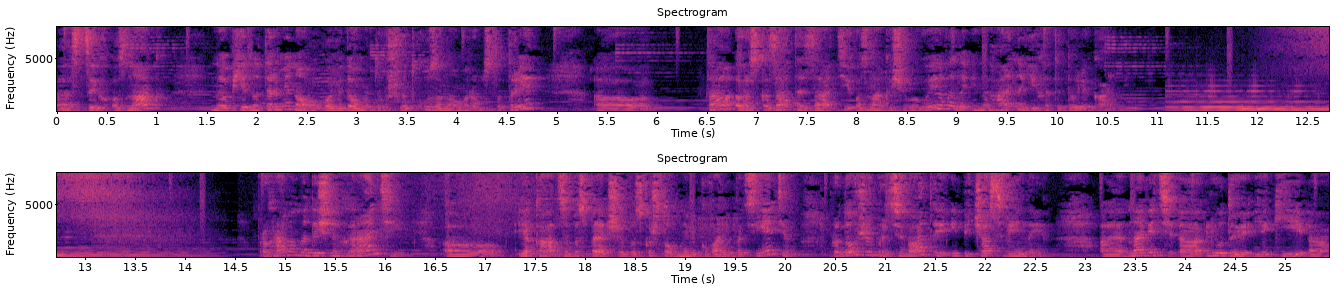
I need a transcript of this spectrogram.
е, з цих ознак, необхідно терміново повідомити в швидку за номером 103 е, та розказати за ті ознаки, що ви виявили, і негайно їхати до лікарні. Програма медичних гарантій, яка забезпечує безкоштовне лікування пацієнтів, продовжує працювати і під час війни. Е, Навіть е, люди, які е,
